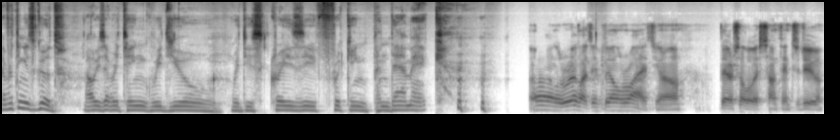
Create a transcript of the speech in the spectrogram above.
Everything is good. How is everything with you with this crazy freaking pandemic? Oh, relatively all right. You know, there's always something to do.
